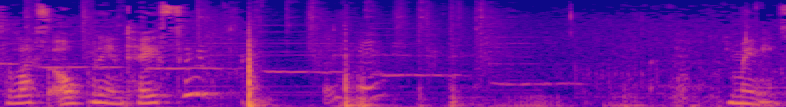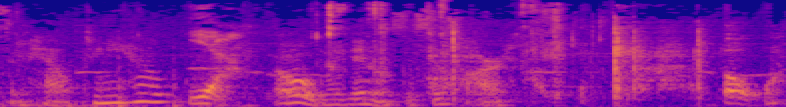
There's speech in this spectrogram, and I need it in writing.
So let's open it and taste it. Okay. You may need some help. Do you need help? Yeah. Oh my goodness, this is hard. Oh.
